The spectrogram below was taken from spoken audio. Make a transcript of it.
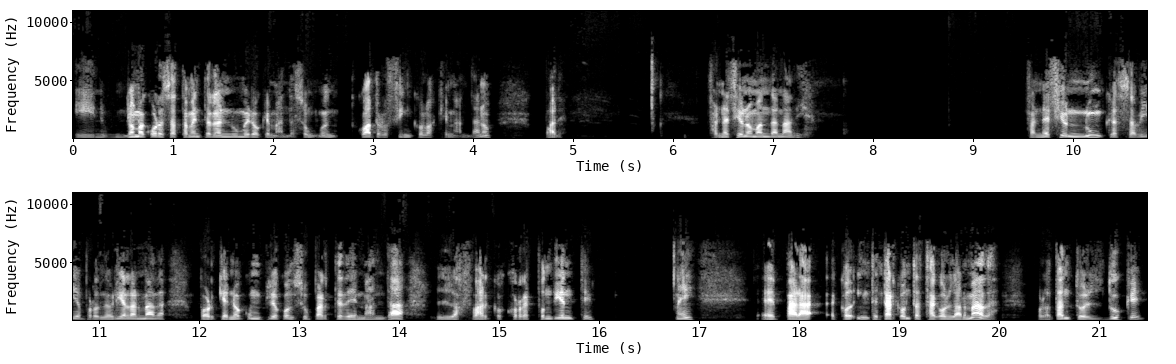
Y no me acuerdo exactamente el número que manda, son cuatro o cinco los que manda, ¿no? Vale. Farnesio no manda a nadie. Farnesio nunca sabía por dónde venía la armada porque no cumplió con su parte de mandar los barcos correspondientes ¿eh? Eh, para intentar contactar con la Armada. Por lo tanto, el duque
